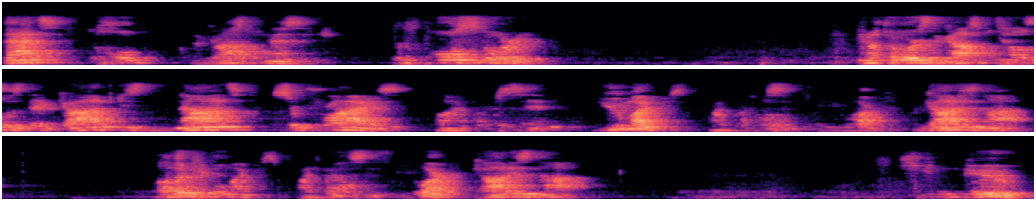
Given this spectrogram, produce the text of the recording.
That's the hope of the gospel message, the full story. In other words, the gospel tells us that God is not surprised by our sin. You might be surprised by how sinful you are, but God is not. Other people might be surprised by how sinful you are. God is not. He knew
